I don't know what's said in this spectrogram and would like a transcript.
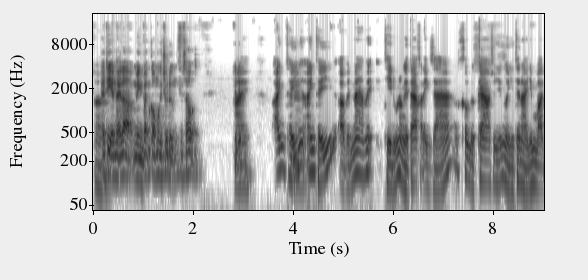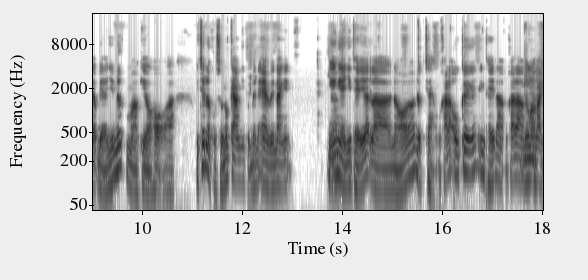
Ờ. thế thì em thấy là mình vẫn có một cái chỗ đứng trong xã hội. Anh thấy Ừ. anh thấy ở Việt Nam ấy thì đúng là người ta có đánh giá không được cao cho những người như thế này nhưng mà đặc biệt là những nước mà kiểu họ cái chất lượng cuộc sống nó cao như kiểu bên em bên anh ấy những cái Dạ. nghề như thế á, là nó được trả cũng khá là ok ấy. anh thấy là cũng khá là ngon lành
